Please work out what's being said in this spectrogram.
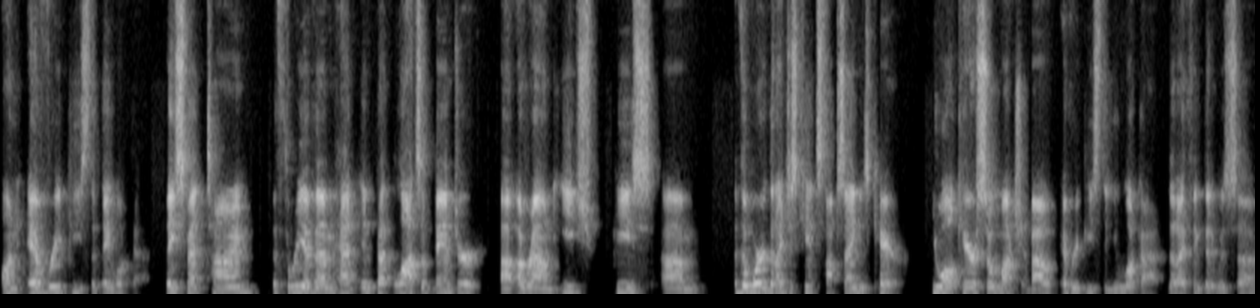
on every piece that they looked at. They spent time. The three of them had input, lots of banter uh, around each piece. Um, the word that I just can't stop saying is care. You all care so much about every piece that you look at that I think that it was uh,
